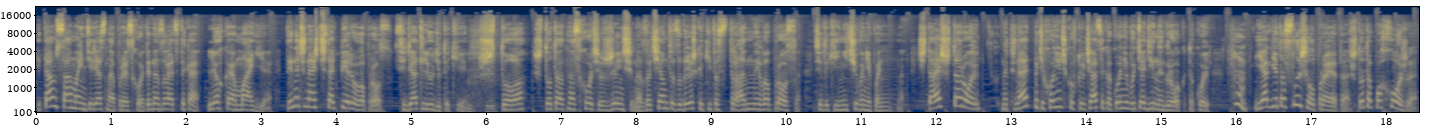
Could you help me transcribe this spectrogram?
И там самое интересное происходит. Это называется такая легкая магия. Ты начинаешь читать первый вопрос. Сидят люди такие, что? Что ты от нас хочешь, женщина? Зачем ты задаешь какие-то странные вопросы? Все такие, ничего не понятно. Читаешь второй. Начинает потихонечку включаться какой-нибудь один игрок. Такой, хм, я где-то слышал про это, что-то похожее.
